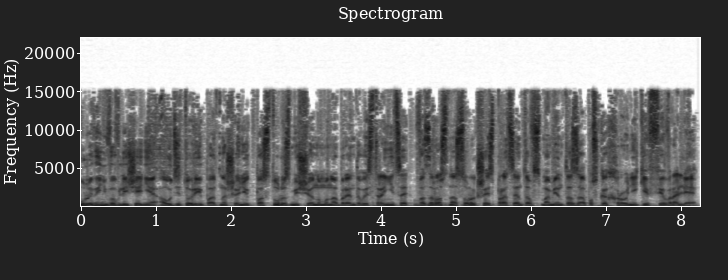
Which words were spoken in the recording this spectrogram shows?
Уровень вовлечения аудитории по отношению к посту, размещенному на брендовой странице, возрос на 46% с момента запуска хроники в феврале.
